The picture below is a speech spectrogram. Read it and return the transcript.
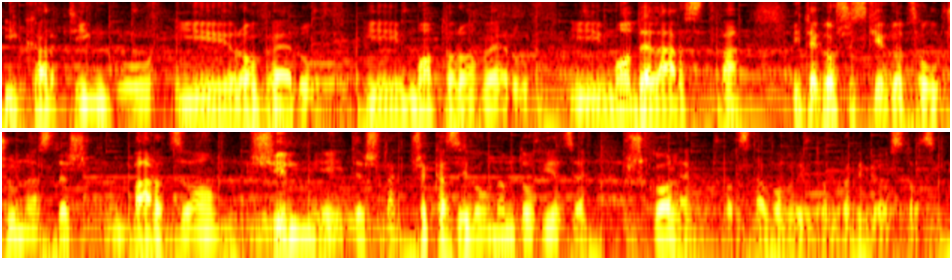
i kartingu, i rowerów, i motorowerów, i modelarstwa, i tego wszystkiego, co uczył nas też bardzo silnie i też tak przekazywał nam tą wiedzę w szkole podstawowej w Dąbrowie Białostockiej.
